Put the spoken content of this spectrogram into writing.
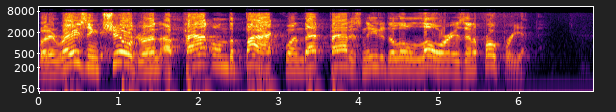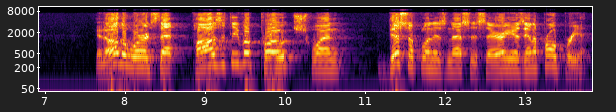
But in raising children, a pat on the back when that pat is needed a little lower is inappropriate. In other words, that positive approach when discipline is necessary is inappropriate.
